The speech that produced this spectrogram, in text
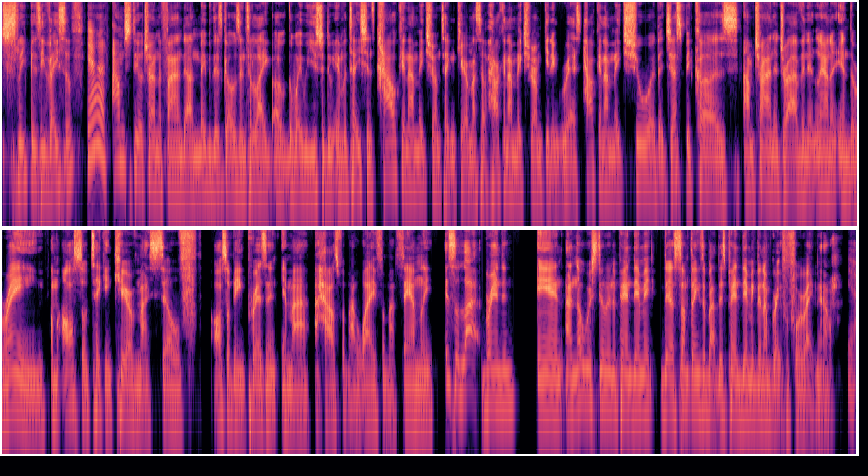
sleep is evasive. Yeah. I'm still trying to find out, maybe this goes into like uh, the way we used to do invitations. How can I make sure I'm taking care of myself? How can I make sure I'm getting rest? How can I make sure that just because I'm trying to drive in Atlanta in the rain, I'm also taking care of myself also being present in my house for my wife, for my family. It's a lot, Brandon. And I know we're still in the pandemic. There's some things about this pandemic that I'm grateful for right now. Yeah.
